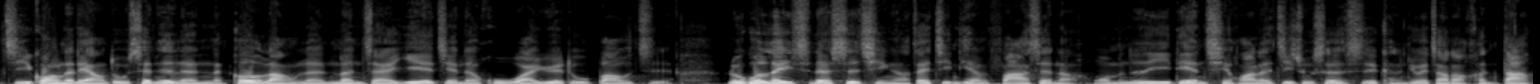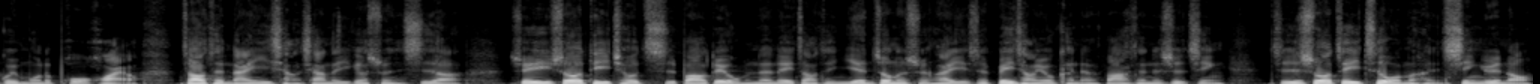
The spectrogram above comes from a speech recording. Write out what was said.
极光的亮度甚至能够让人们在夜间的户外阅读报纸。如果类似的事情啊，在今天发生了，我们日益电气化的基础设施可能就会遭到很大规模的破坏哦，造成难以想象的一个损失啊。所以说，地球磁暴对我们人类造成严重的损害也是非常有可能发生的事情。只是说这一次我们很幸运哦，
